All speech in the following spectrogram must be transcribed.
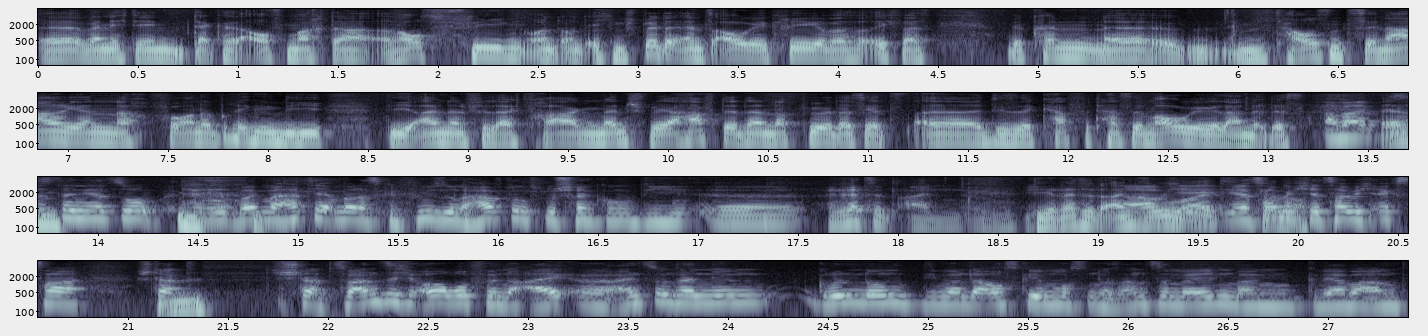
äh, wenn ich den Deckel aufmache, da rausfliegen und, und ich einen Splitter ins Auge kriege, was weiß ich was. Wir können äh, tausend Szenarien nach vorne bringen, die, die einem dann vielleicht fragen, Mensch, wer haftet denn dafür, dass jetzt äh, diese Kaffeetasse im Auge gelandet ist? Aber ist ähm, es denn jetzt so, also, weil man hat ja immer das Gefühl, so eine Haftungsbeschränkung, die äh, rettet einen irgendwie. Die rettet einen ah, okay, so weit. Jetzt genau. habe ich, hab ich extra statt... Mhm statt 20 Euro für eine äh, Einzelunternehmengründung, die man da ausgeben muss, um das anzumelden beim Gewerbeamt,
